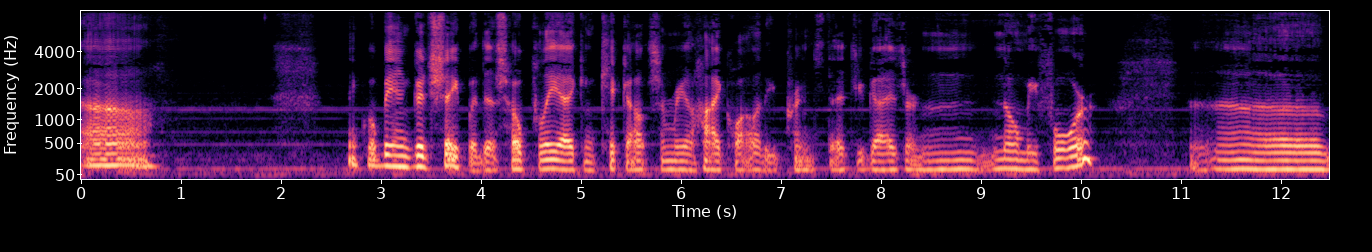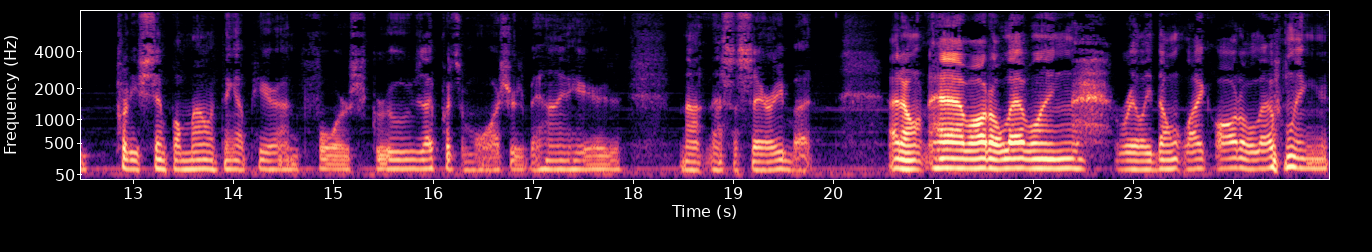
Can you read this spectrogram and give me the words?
uh, I think we'll be in good shape with this. Hopefully, I can kick out some real high quality prints that you guys are know me for. Uh, pretty simple mounting up here on four screws. I put some washers behind here not necessary, but I don't have auto leveling. Really don't like auto leveling.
